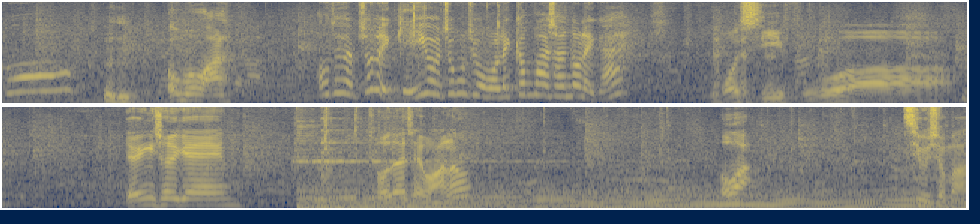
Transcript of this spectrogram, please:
糕，好唔好玩？我哋入咗嚟幾個鐘啫喎，你咁快上到嚟嘅？我師傅喎，有興趣嘅坐低一齊玩咯。好啊，師傅出馬，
